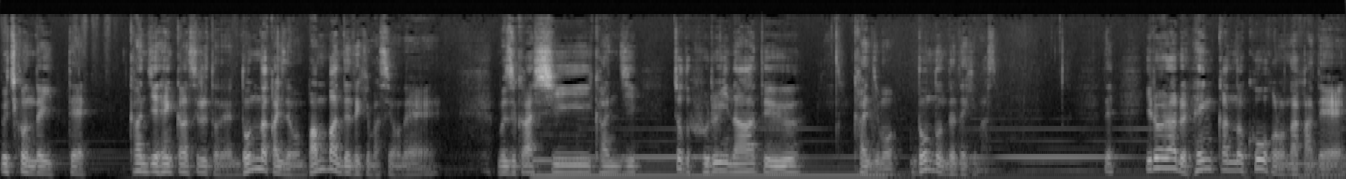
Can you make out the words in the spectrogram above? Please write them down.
打ち込んでいって漢字変換するとねどんな漢字でもバンバン出てきますよね。難しい漢字ちょっと古いなという漢字もどんどん出てきます。でいろいろある変換の候補の中で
